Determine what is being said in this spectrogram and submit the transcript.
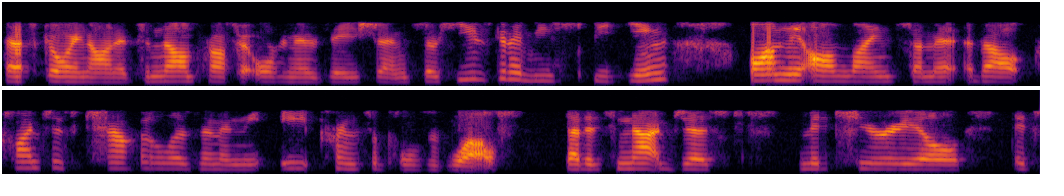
that's going on. It's a nonprofit organization. So he's going to be speaking on the online summit about conscious capitalism and the eight principles of wealth. That it's not just material, it's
